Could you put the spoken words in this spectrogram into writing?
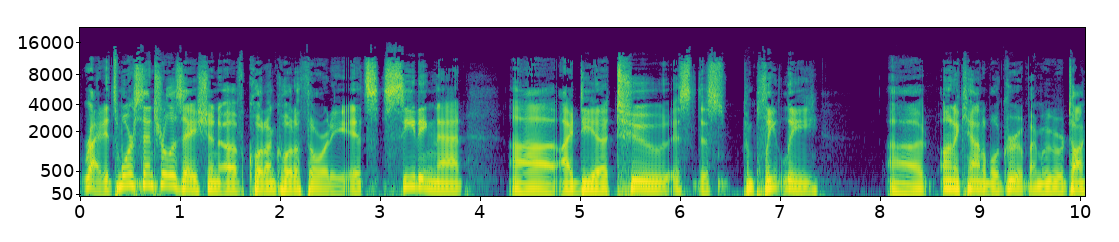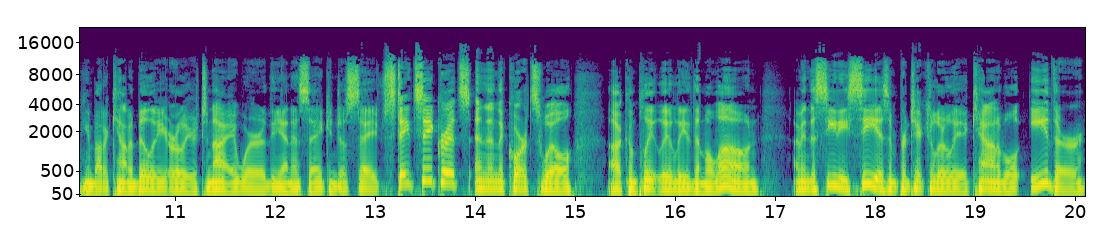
right. It's more centralization of quote unquote authority. It's ceding that uh, idea to this, this completely uh, unaccountable group. I mean, we were talking about accountability earlier tonight, where the NSA can just say state secrets, and then the courts will uh, completely leave them alone. I mean, the CDC isn't particularly accountable either,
